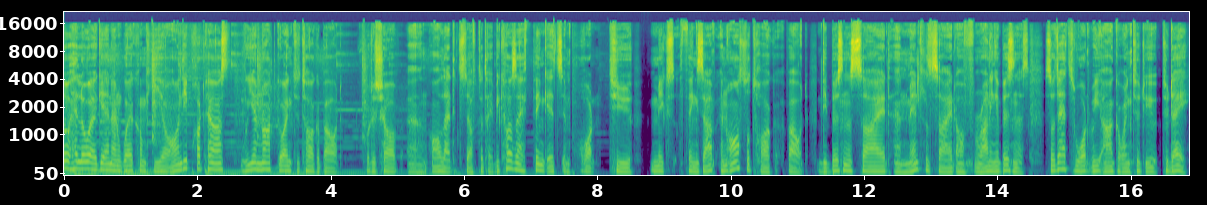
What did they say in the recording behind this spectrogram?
So, hello again and welcome here on the podcast. We are not going to talk about Photoshop and all that stuff today because I think it's important to mix things up and also talk about the business side and mental side of running a business. So, that's what we are going to do today.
